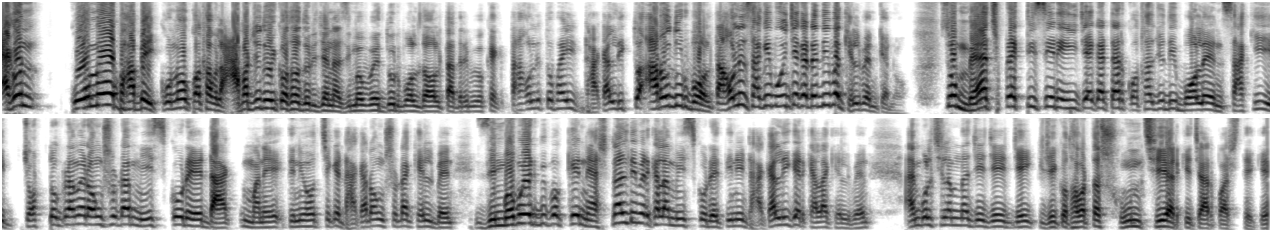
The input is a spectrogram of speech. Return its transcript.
এখন কোনোভাবেই, কোনো কথা বলে আবার যদি ওই কথা ধরি যে না, জিম্বাবুয়ে দুর্বল দল তাদের বিপক্ষে, তাহলে তো ভাই ঢাকার লিগ তো আরও দুর্বল। তাহলে সাকিব ওই জায়গাটা দিয়ে বা খেলবেন কেন? সো ম্যাচ প্র্যাকটিসের এই জায়গাটার কথা যদি বলেন, সাকিব চট্টগ্রামের অংশটা মিস করে ডাক মানে তিনি হচ্ছে কি ঢাকার অংশটা খেলবেন, জিম্বাবুয়ের বিপক্ষে ন্যাশনাল টিমের খেলা মিস করে তিনি ঢাকা লিগের খেলা খেলবেন। আমি বলছিলাম না যে যে যে কথাবার্তা শুনছি আর কি চারপাশ থেকে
